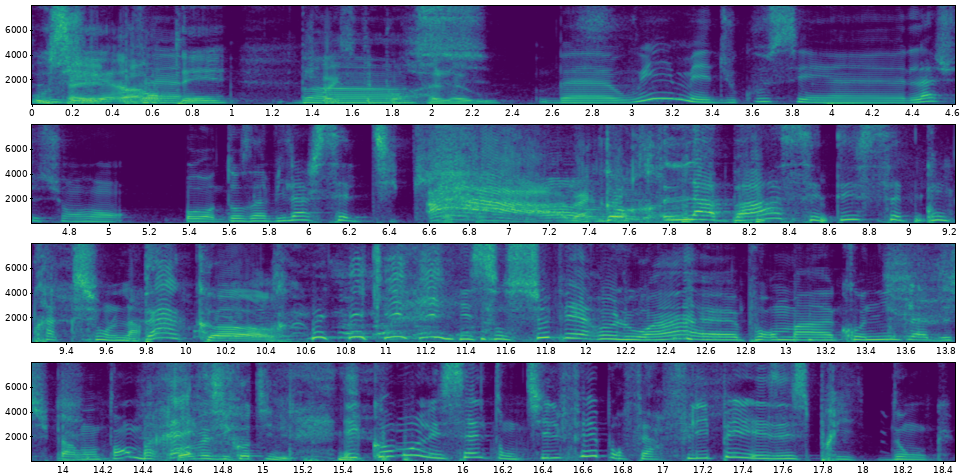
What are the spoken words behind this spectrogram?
Ou c'est inventé Je croyais que c'était pour Halloween. Ben oui, mais du coup, c'est euh, là, je suis en- dans un village celtique. Ah, d'accord. Donc là-bas, c'était cette contraction-là. D'accord. Ils sont super relous hein, euh, pour ma chronique là de super longtemps. Bref. Bon, vas-y, continue. Et comment les Celtes ont-ils fait pour faire flipper les esprits? Donc,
